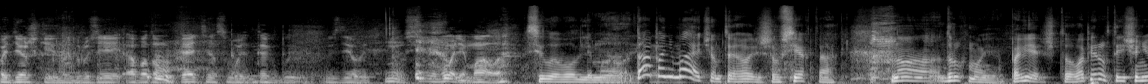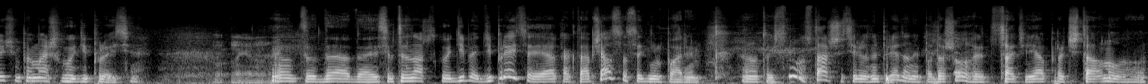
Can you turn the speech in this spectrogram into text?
поддержки ну, друзей, а потом опять тебя сводит, как бы сделать. Ну, силы воли мало. Силы воли мало. Да, понимаю, о чем ты говоришь, у всех так. Но, друг мой, поверь, что, во-первых, ты еще не очень понимаешь, депрессия. Ну, наверное. Вот, да, да. Если бы ты знал, что такое деп- депрессия, я как-то общался с одним парнем, ну, то есть, ну, старший, серьезно преданный, подошел, говорит, кстати, я прочитал, ну,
